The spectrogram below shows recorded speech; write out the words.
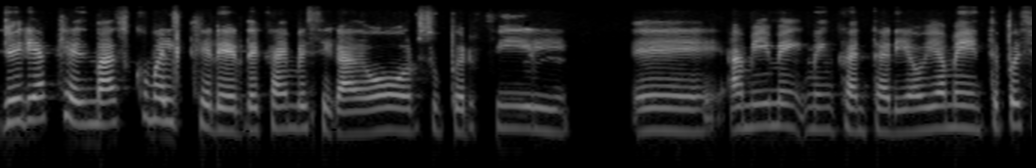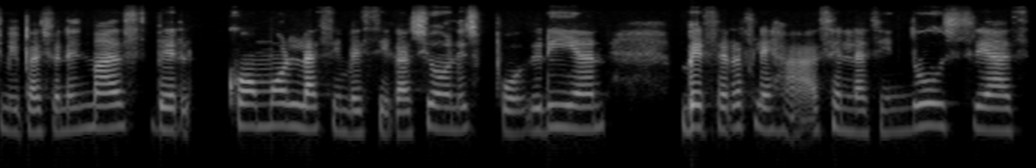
yo diría que es más como el querer de cada investigador, su perfil. Eh, a mí me, me encantaría, obviamente, pues si mi pasión es más ver cómo las investigaciones podrían verse reflejadas en las industrias,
